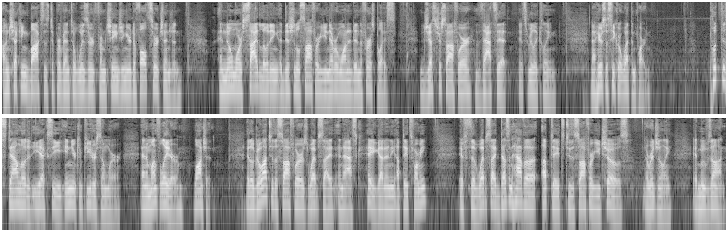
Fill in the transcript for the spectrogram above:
unchecking boxes to prevent a wizard from changing your default search engine, and no more sideloading additional software you never wanted in the first place. Just your software, that's it. It's really clean. Now, here's the secret weapon part put this downloaded exe in your computer somewhere, and a month later, launch it. It'll go out to the software's website and ask, "Hey, got any updates for me?" If the website doesn't have a update to the software you chose originally, it moves on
